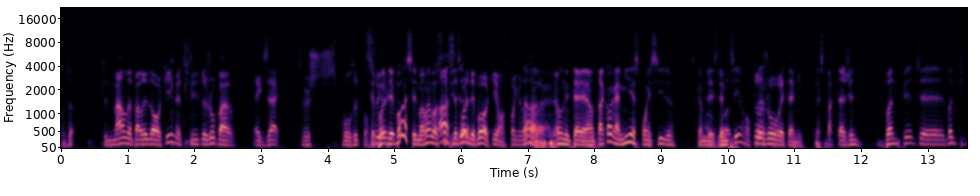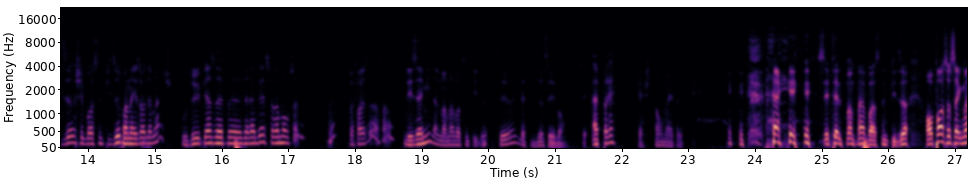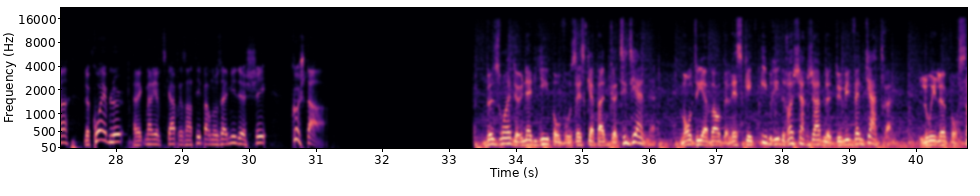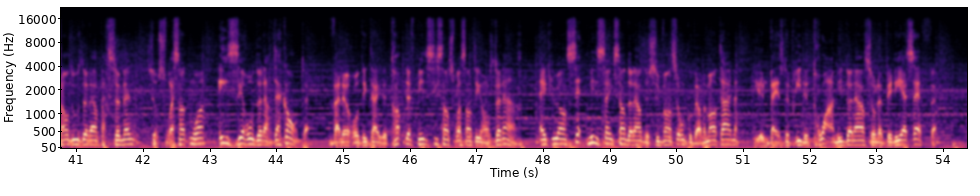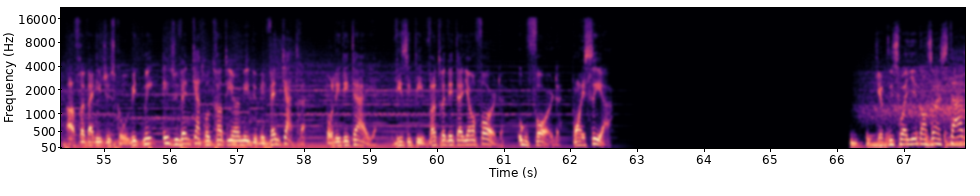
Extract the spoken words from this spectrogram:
Comme ça. Tu me demandes de parler de hockey, mais tu finis toujours par exact. Tu veux supposer de C'est pas le débat, c'est le moment Boston Ah, c'est Pizza. pas un débat, ok, on se pognera tout à l'heure. on, était, on est encore amis à ce point-ci. là. C'est comme On de va l'amitié. On Toujours être amis. pourrait se partager une bonne, euh, une bonne pizza chez Boston Pizza pendant les heures de match. Ou deux pièces de, de rabais sur Amazon. Ouais, on pourrait faire ça ensemble. Des amis dans le moment Boston Pizza. C'est vrai que la pizza, c'est bon. C'est après que je tombe un trou de. C'était le moment Boston Pizza. On passe au segment Le Coin Bleu avec Marie Ticard présenté par nos amis de chez Couchetard. Besoin d'un allié pour vos escapades quotidiennes? Montez à bord de l'Escape hybride rechargeable 2024. Louez-le pour 112 par semaine sur 60 mois et 0 d'acompte. Valeur au détail de 39 671 incluant 7 500 de subventions gouvernementales et une baisse de prix de 3 000 sur le PDSF. Offre valide jusqu'au 8 mai et du 24 au 31 mai 2024. Pour les détails, visitez votre détaillant Ford ou Ford.ca. Que vous soyez dans un stade,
